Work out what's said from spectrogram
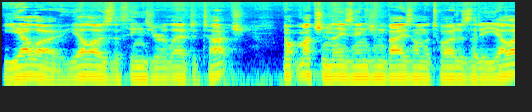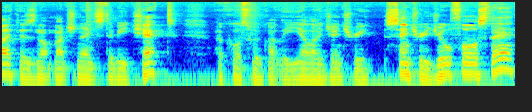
Yellow. Yellow is the things you're allowed to touch. Not much in these engine bays on the Toyotas that are yellow because not much needs to be checked. Of course, we've got the yellow Gentry Century dual force there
